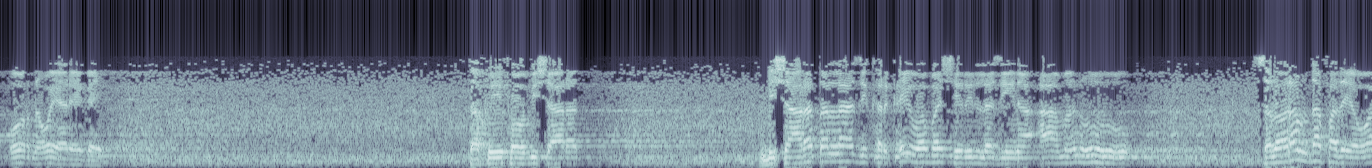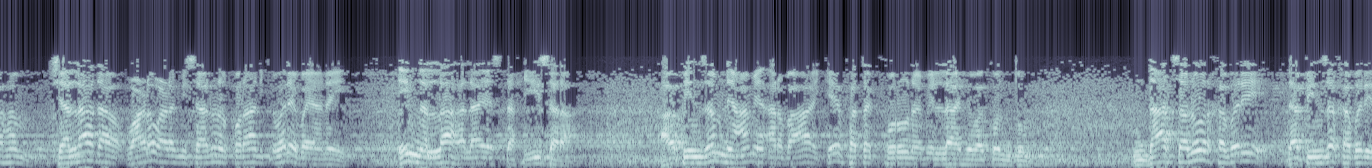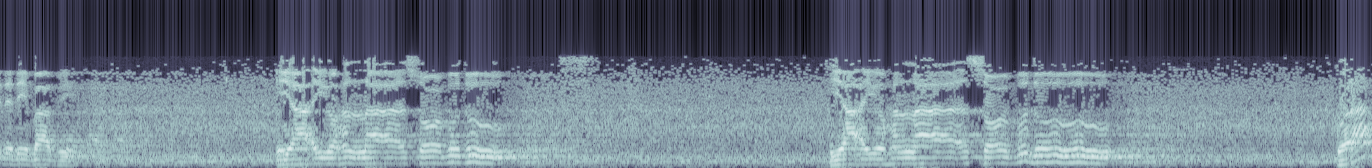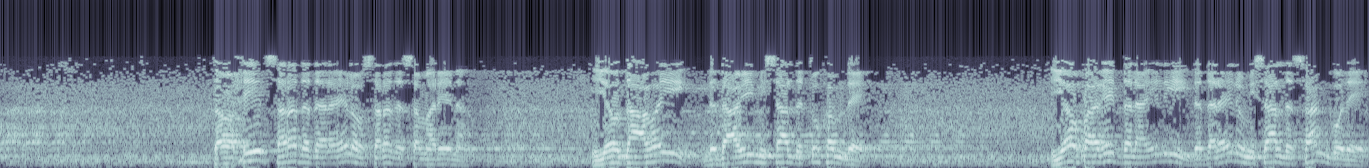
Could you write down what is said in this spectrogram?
اور نه ویریږي تخفیف او بشارت بشارت الله ذکر کوي وبشر الذين امنوا سلورم دفع دی وهم چې الله دا واړه واړه مثالونه قران کې وره بیانې ان الله لا یستحی سرا او پنځم نعم اربعه کیف تکفرون بالله وکنتم دا څلور خبره دا پنځه خبرې د دې باب وي یا ایها الناس عبدو یا ایها الناس عبدو ګور توحید سره د درایل او سره د سمرینا یو دعوی د دعوی مثال د تخم ده یو پاره دلایلی د دلایلو مثال د سانګو ده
